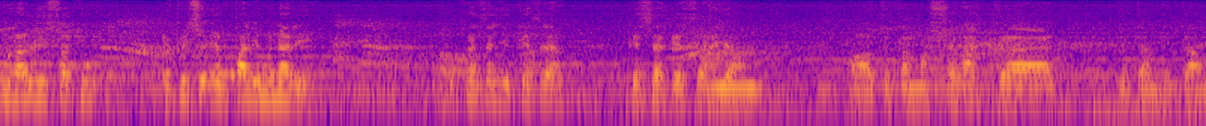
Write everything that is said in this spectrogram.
melalui satu episod yang paling menarik. Bukan saja kisah kisah-kisah yang uh, tentang masyarakat tentang tentang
